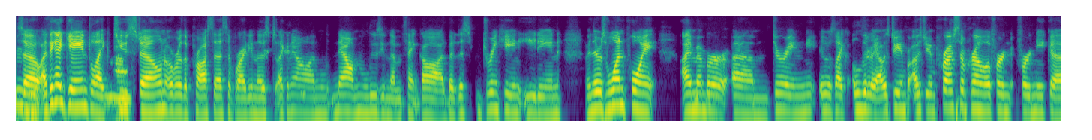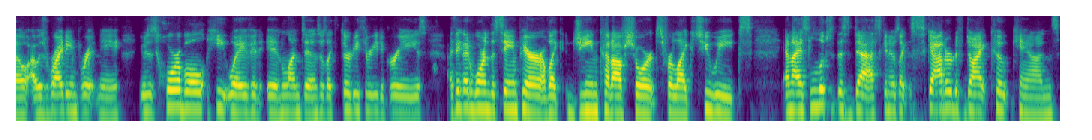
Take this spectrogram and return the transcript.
Mm-hmm. So I think I gained like wow. two stone over the process of writing those. Like now I'm now I'm losing them, thank God. But this drinking, eating. I mean, there was one point I remember um, during it was like literally I was doing I was doing press and promo for for Nico. I was writing Britney. It was this horrible heat wave in, in London. So it was like 33 degrees. I think I'd worn the same pair of like jean cut off shorts for like two weeks. And I just looked at this desk and it was like scattered of Diet Coke cans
